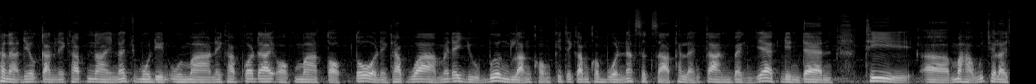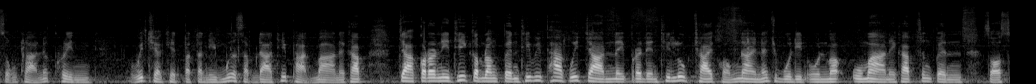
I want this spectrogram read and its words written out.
ขณะเดียวกันนะครับนายนัจมูดินอุลมานะครับก็ได้ออกมาตอบโต้นะครับว่าไม่ได้อยู่เบื้องหลังของกิจกรรมขบวนนักศึกษาแถลงการแบ่งแยกดินแดนที่มหาวิทยาลัยสงขลานครินทร์ วิทยาเขตปัตตานีเมื่อสัปดาห์ที่ผ่านมานะครับ จากกรณีที่กำลังเป็นที่วิพากษ์วิจารณ์ในประเด็นที่ลูกชายของนายนัจมูดินอุมาอุมานะครับซึ่งเป็นสส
